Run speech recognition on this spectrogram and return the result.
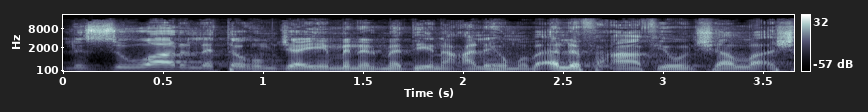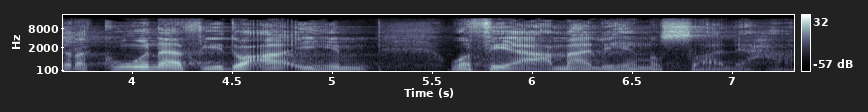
للزوار اللي توهم جايين من المدينة عليهم بألف عافية وإن شاء الله أشركونا في دعائهم وفي أعمالهم الصالحة.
